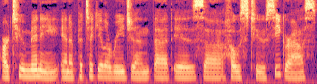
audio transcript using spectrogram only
are too many in a particular region that is uh, host to seagrass,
